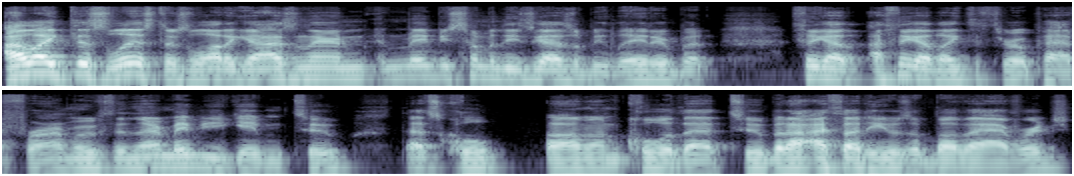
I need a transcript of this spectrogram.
I like this list. There's a lot of guys in there, and, and maybe some of these guys will be later. But I think I, I think I'd like to throw Pat Freiermuth in there. Maybe you gave him two. That's cool. Um, I'm cool with that too. But I, I thought he was above average,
